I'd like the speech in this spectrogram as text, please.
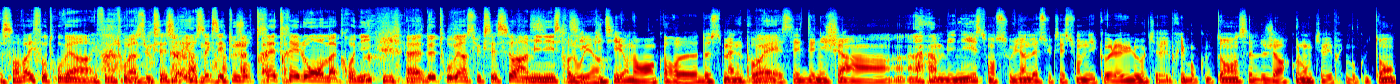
s'en va, il faut trouver un, il faut lui trouver un successeur. Et on sait que c'est toujours très très long en Macronie euh, de trouver un successeur à un ministre, Louis. Hein. Pitié, on aura encore euh, deux semaines pour essayer de dénicher un, un, ministre. On se souvient de la succession de Nicolas Hulot qui avait pris beaucoup de temps, celle de Gérard Collomb qui avait pris beaucoup de temps.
